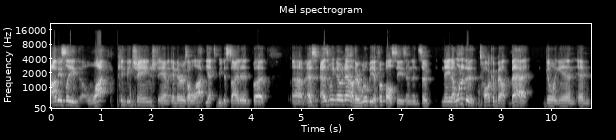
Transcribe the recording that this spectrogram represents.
obviously, a lot can be changed, and, and there is a lot yet to be decided. But um, as as we know now, there will be a football season, and so Nate, I wanted to talk about that going in. And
